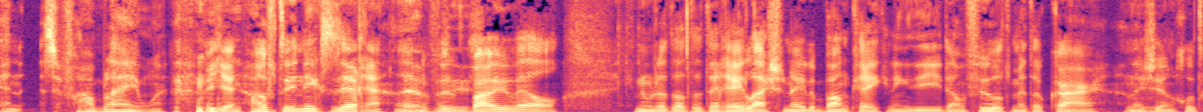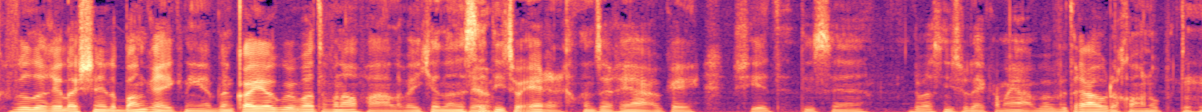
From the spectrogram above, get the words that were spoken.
En zijn vrouw blij, jongen. Weet je, hoeft er niks te zeggen. Ja, dat bouw je wel. Ik noem dat altijd een relationele bankrekening die je dan vult met elkaar. En als je Mhm. een goed gevulde relationele bankrekening hebt, dan kan je ook weer wat ervan afhalen, weet je. Dan is Ja. dat niet zo erg. Dan zeg je, ja, oké, shit, dus eh, dat was niet zo lekker. Maar ja, we vertrouwen er gewoon op. Mhm.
